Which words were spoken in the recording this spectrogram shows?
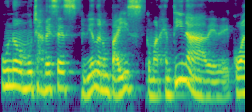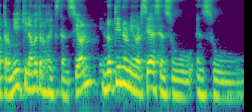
Uno muchas veces, viviendo en un país como Argentina, de, 4.000 kilómetros de extensión, no tiene universidades en su, en su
